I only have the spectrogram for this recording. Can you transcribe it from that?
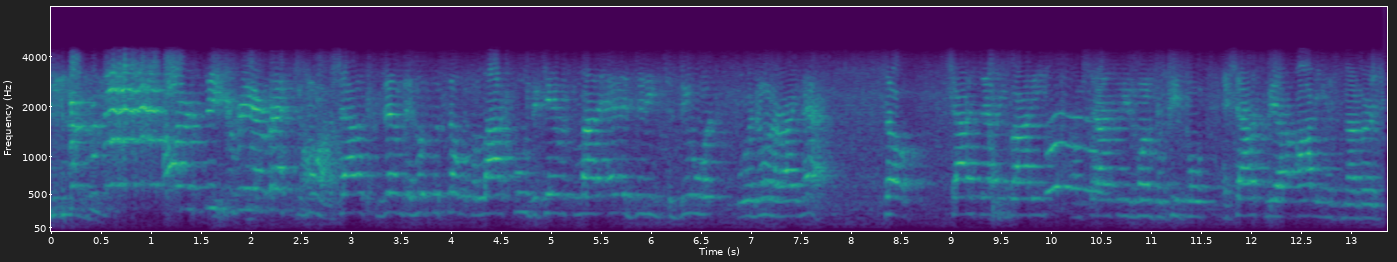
RC Korean Restaurant. Shout out to them. They hooked us up with a lot of food. They gave us a lot of energy to do what we're doing right now. So, Shout out to everybody. And shout out to these wonderful people. And shout out to our audience members.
